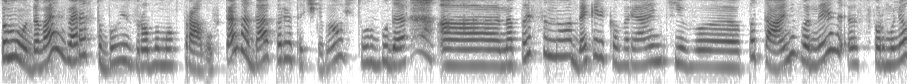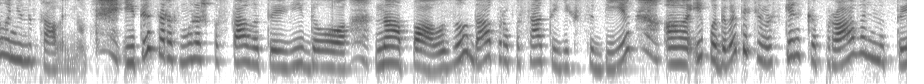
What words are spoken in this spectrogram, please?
Тому давай зараз з тобою зробимо вправу. В тебе да, перед очима ось тут буде написано декілька варіантів е, питань. Вони е, сформульовані неправильно. І ти зараз можеш поставити відео на паузу, да, прописати їх собі і подивитися, наскільки правильно ти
